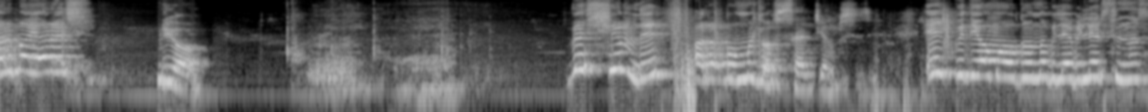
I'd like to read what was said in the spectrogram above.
Araba yarış diyor. Ve şimdi arabamı göstereceğim size. İlk videom olduğunu bilebilirsiniz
